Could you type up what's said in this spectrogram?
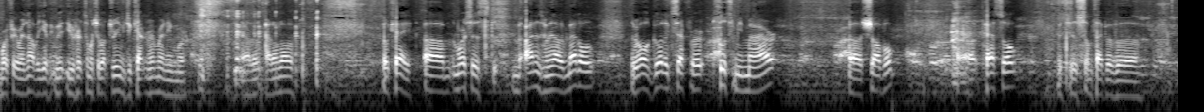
more fear right now, but you, you heard so much about dreams you can't remember anymore. I, don't, I don't know. Okay, um, the more says items made out of metal, they're all good except for chutz mimar, uh, shovel, uh, pestle, which is some type of matic.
